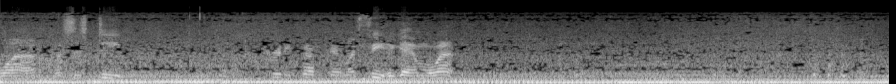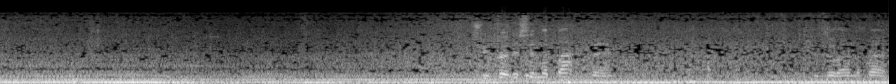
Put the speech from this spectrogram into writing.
Wow, this is deep. Pretty bumpy, my feet are getting wet. Put this in the back we put that in the back?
